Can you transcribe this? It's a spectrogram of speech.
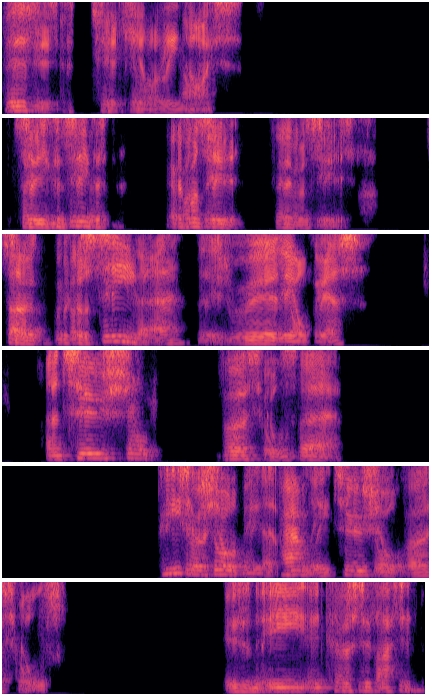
This is particularly nice. So you can see that everyone see it. Everyone see it. So we've got a C there that is really obvious, and two short verticals there. Peter assured me that apparently two short verticals is an E in cursive Latin.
